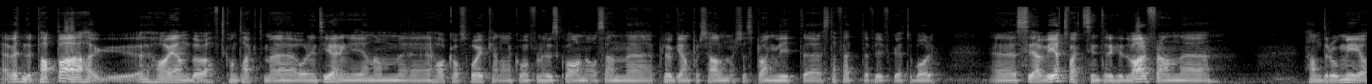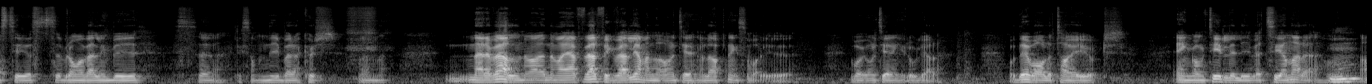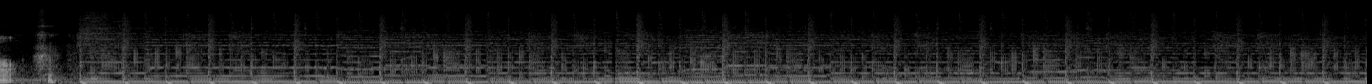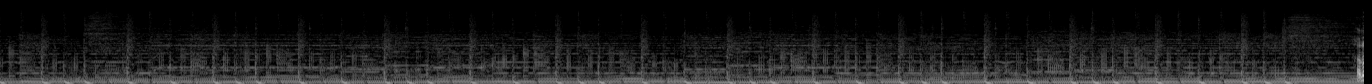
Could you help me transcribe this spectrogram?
jag vet inte, pappa har- ju ändå haft kontakt med orientering genom eh, Hakavspojkarna. Han kommer från Huskvarna och sen eh, pluggade han på Chalmers och sprang lite stafetter för IFK Göteborg. Eh, så jag vet faktiskt inte riktigt varför han, han drog med oss till just Bromma Vällingbys liksom, nybörjarkurs. Men när, det väl, när man väl fick välja mellan orientering och löpning så var det ju, det var ju orientering roligare. Och det valet har jag gjort en gång till i livet senare. Och, Mm. ja.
